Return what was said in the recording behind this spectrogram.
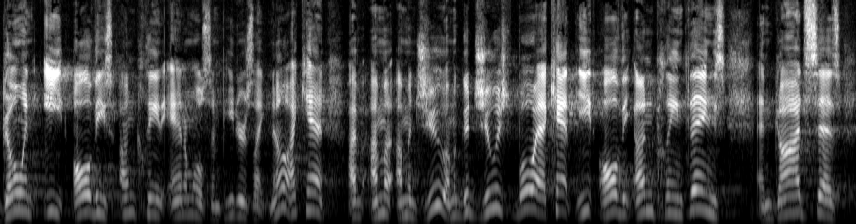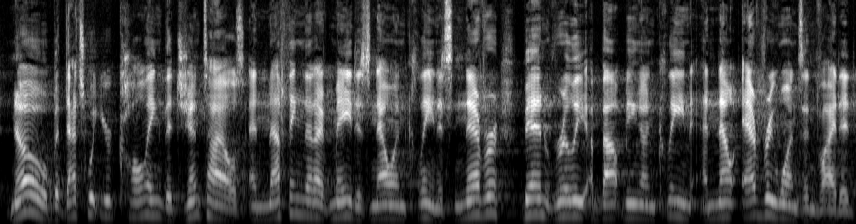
Go and eat all these unclean animals. And Peter's like, No, I can't. I'm, I'm, a, I'm a Jew. I'm a good Jewish boy. I can't eat all the unclean things. And God says, No, but that's what you're calling the Gentiles. And nothing that I've made is now unclean. It's never been really about being unclean. And now everyone's invited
